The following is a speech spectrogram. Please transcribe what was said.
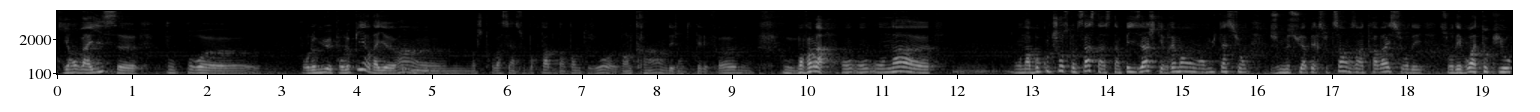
qui envahissent pour, pour, pour le mieux et pour le pire d'ailleurs. Hein. Mm-hmm. Euh, moi, je trouve assez insupportable d'entendre toujours euh, dans le train des gens qui téléphonent. Bon, enfin voilà, on, a, euh, on a beaucoup de choses comme ça. C'est un, paysage qui est vraiment en mutation. Je me suis aperçu de ça en faisant un travail sur des, voies à Tokyo,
